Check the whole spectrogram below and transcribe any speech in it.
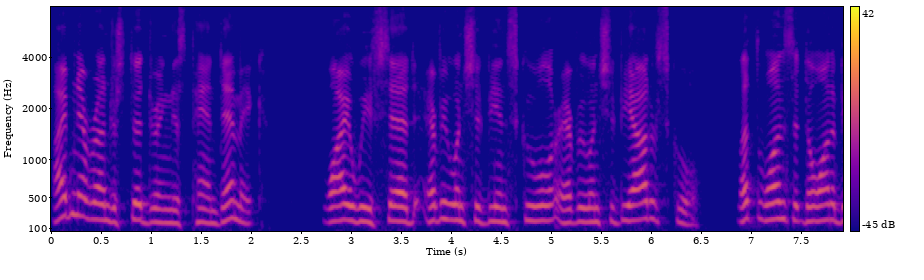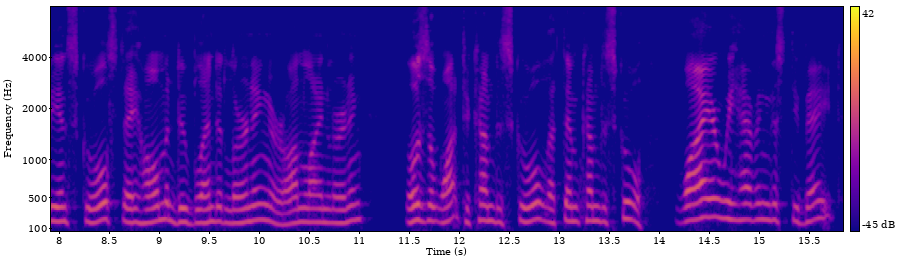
I've never understood during this pandemic why we've said everyone should be in school or everyone should be out of school. Let the ones that don't want to be in school stay home and do blended learning or online learning. Those that want to come to school, let them come to school. Why are we having this debate?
